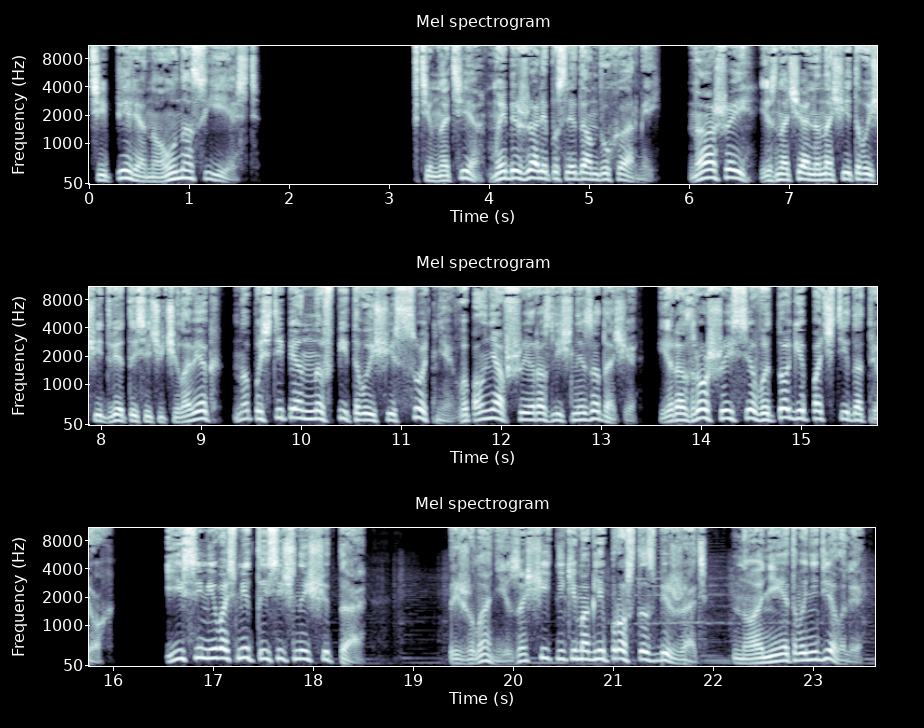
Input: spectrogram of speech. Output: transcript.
Теперь оно у нас есть. В темноте мы бежали по следам двух армий. Нашей, изначально насчитывающей две тысячи человек, но постепенно впитывающей сотни, выполнявшие различные задачи, и разросшейся в итоге почти до трех. И семи-восьмитысячные счета. При желании защитники могли просто сбежать, но они этого не делали —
